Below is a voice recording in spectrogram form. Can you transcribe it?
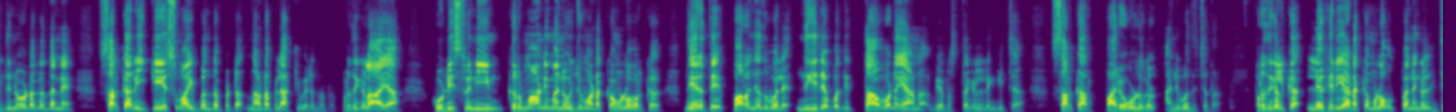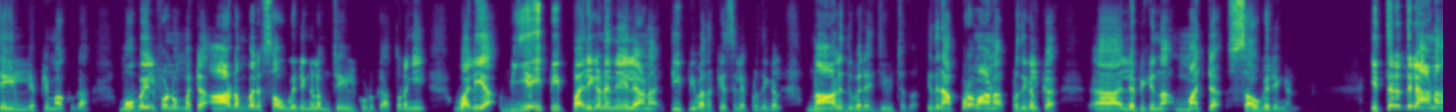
ഇതിനോടകം തന്നെ സർക്കാർ ഈ കേസുമായി ബന്ധപ്പെട്ട് നടപ്പിലാക്കി വരുന്നത്. പ്രതികളായ കൊടിസുനിയും കിർമാണി മനോജും അടക്കമുള്ളവർക്ക് നേരത്തെ പറഞ്ഞതുപോലെ നിരവധി തവണയാണ് വ്യവസ്ഥകൾ ലംഘിച്ച് സർക്കാർ പരോളുകൾ അനുവദിച്ചത്. പ്രതികൾക്ക് ലഹരി അടക്കമുള്ള ഉത്പന്നങ്ങൾ ജയിലിൽ ലഭ്യമാക്കുക മൊബൈൽ ഫോണും മറ്റ് ആഡംബര സൗകര്യങ്ങളും ജയിൽ കൊടുക്കുക തുടങ്ങി വലിയ വി ഐ പി പരിഗണനയിലാണ് ടി പി വധക്കേസിലെ പ്രതികൾ നാളിതുവരെ ജീവിച്ചത്. ഇതിനപ്പുറമാണ് പ്രതികൾക്ക് ലഭിക്കുന്ന മറ്റ് സൗകര്യങ്ങൾ. ഇത്തരത്തിലാണ്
